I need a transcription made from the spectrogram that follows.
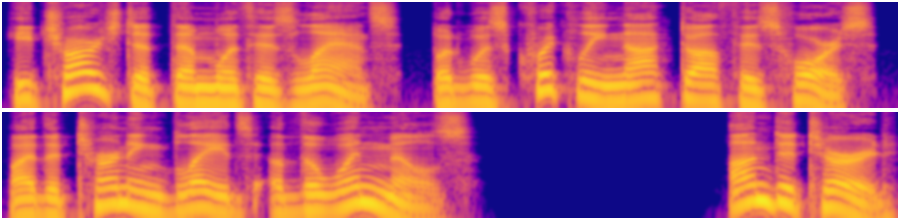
He charged at them with his lance, but was quickly knocked off his horse by the turning blades of the windmills. Undeterred,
